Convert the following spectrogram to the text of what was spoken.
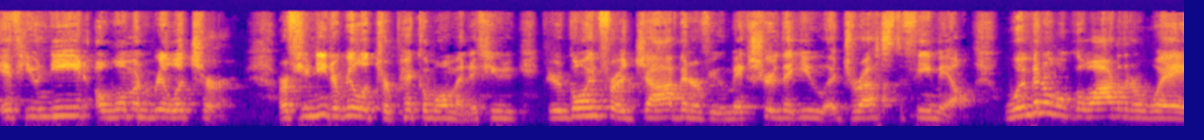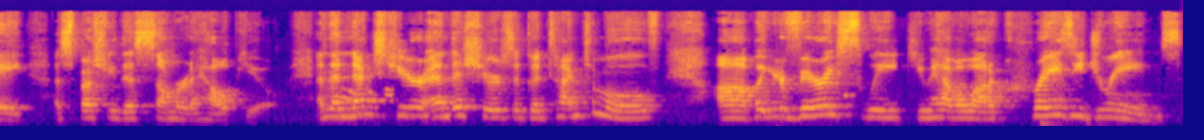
If you need a woman realtor, or if you need a realtor, pick a woman. If you if you're going for a job interview, make sure that you address the female. Women will go out of their way, especially this summer, to help you. And then next year and this year is a good time to move. Uh, but you're very sweet. You have a lot of crazy dreams.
